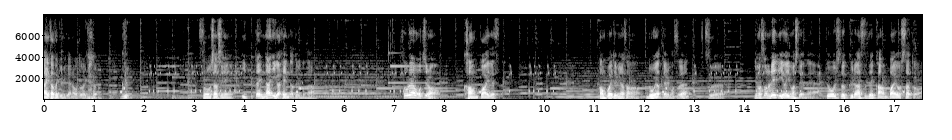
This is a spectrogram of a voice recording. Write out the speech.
ハエ叩きみたいな音だけど、グッ。その写真、一体何が変だというのだ？それはもちろん、乾杯です。乾杯って皆さん、どうやってやります？普通。今そのレディーは言いましたよね。教授とグラスで乾杯をしたと。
